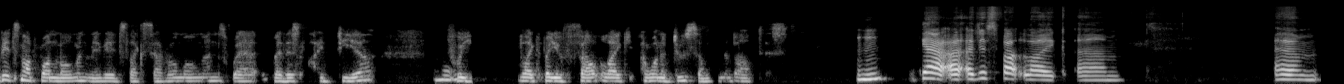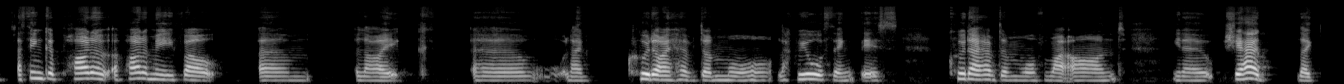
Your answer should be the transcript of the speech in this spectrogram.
maybe it's not one moment, maybe it's like several moments where where this idea Mhm. for you, like where you felt like I want to do something about this. yeah I, I just felt like um um i think a part of a part of me felt um like uh like could i have done more like we all think this could i have done more for my aunt you know she had like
